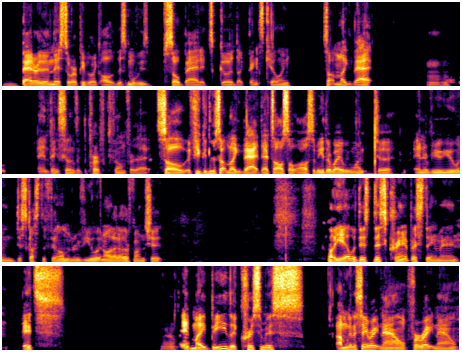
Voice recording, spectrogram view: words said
better than this, or people are like, oh, this movie's so bad, it's good, like Thankskilling, something like that. Mhm. And Thankskilling's like the perfect film for that. So if you could do something like that, that's also awesome. Either way, we want to interview you and discuss the film and review it and all that other fun shit. But yeah, with this this Krampus thing, man, it's it might be the Christmas. I'm gonna say right now, for right now,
